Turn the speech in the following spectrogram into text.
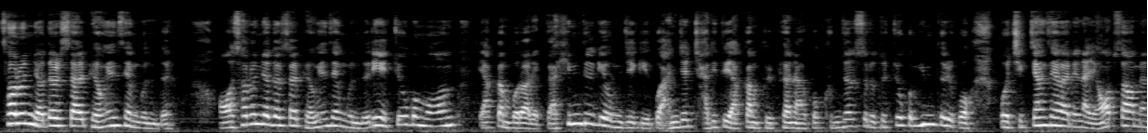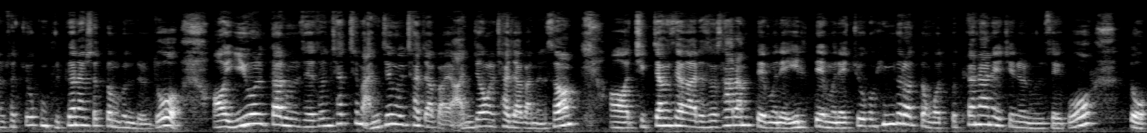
38살 병인생분들 어, 38살 병인생분들이 조금은 약간 뭐랄까 힘들게 움직이고 앉은 자리도 약간 불편하고 금전수로도 조금 힘들고 뭐 직장생활이나 영업사업하면서 조금 불편하셨던 분들도 어, 2월달 운세에선 차츰 안정을 찾아가요. 안정을 찾아가면서 어, 직장생활에서 사람 때문에 일 때문에 조금 힘들었던 것도 편안해지는 운세고 또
